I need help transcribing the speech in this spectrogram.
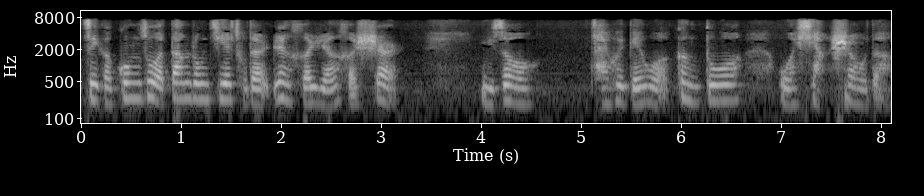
这个工作当中接触的任何人和事儿，宇宙才会给我更多我享受的。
